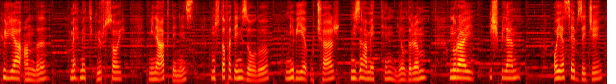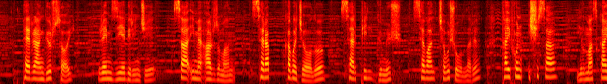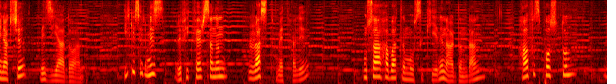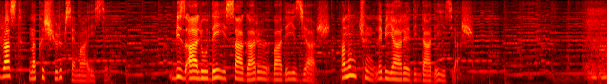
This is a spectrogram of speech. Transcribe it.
Hülya Anlı, Mehmet Gürsoy, Mine Akdeniz, Mustafa Denizoğlu, Nebiye Uçar, Nizamettin Yıldırım, Nuray İşbilen, Oya Sebzeci, Perran Gürsoy, Remziye Birinci, Saime Arzuman, Serap Kabacıoğlu, Serpil Gümüş, Seval Çavuşoğulları, Tayfun İşisa, Yılmaz Kaynakçı ve Ziya Doğan. İlk eserimiz Refik Fersan'ın Rast Methali, Musahabat-ı Musikiye'nin ardından Hafız Post'un Rast Nakış Yürük Semaisi. Biz aludeyiz sagarı badeyiz yar, Anın çün lebi yare dildadeyiz yar. Müzik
